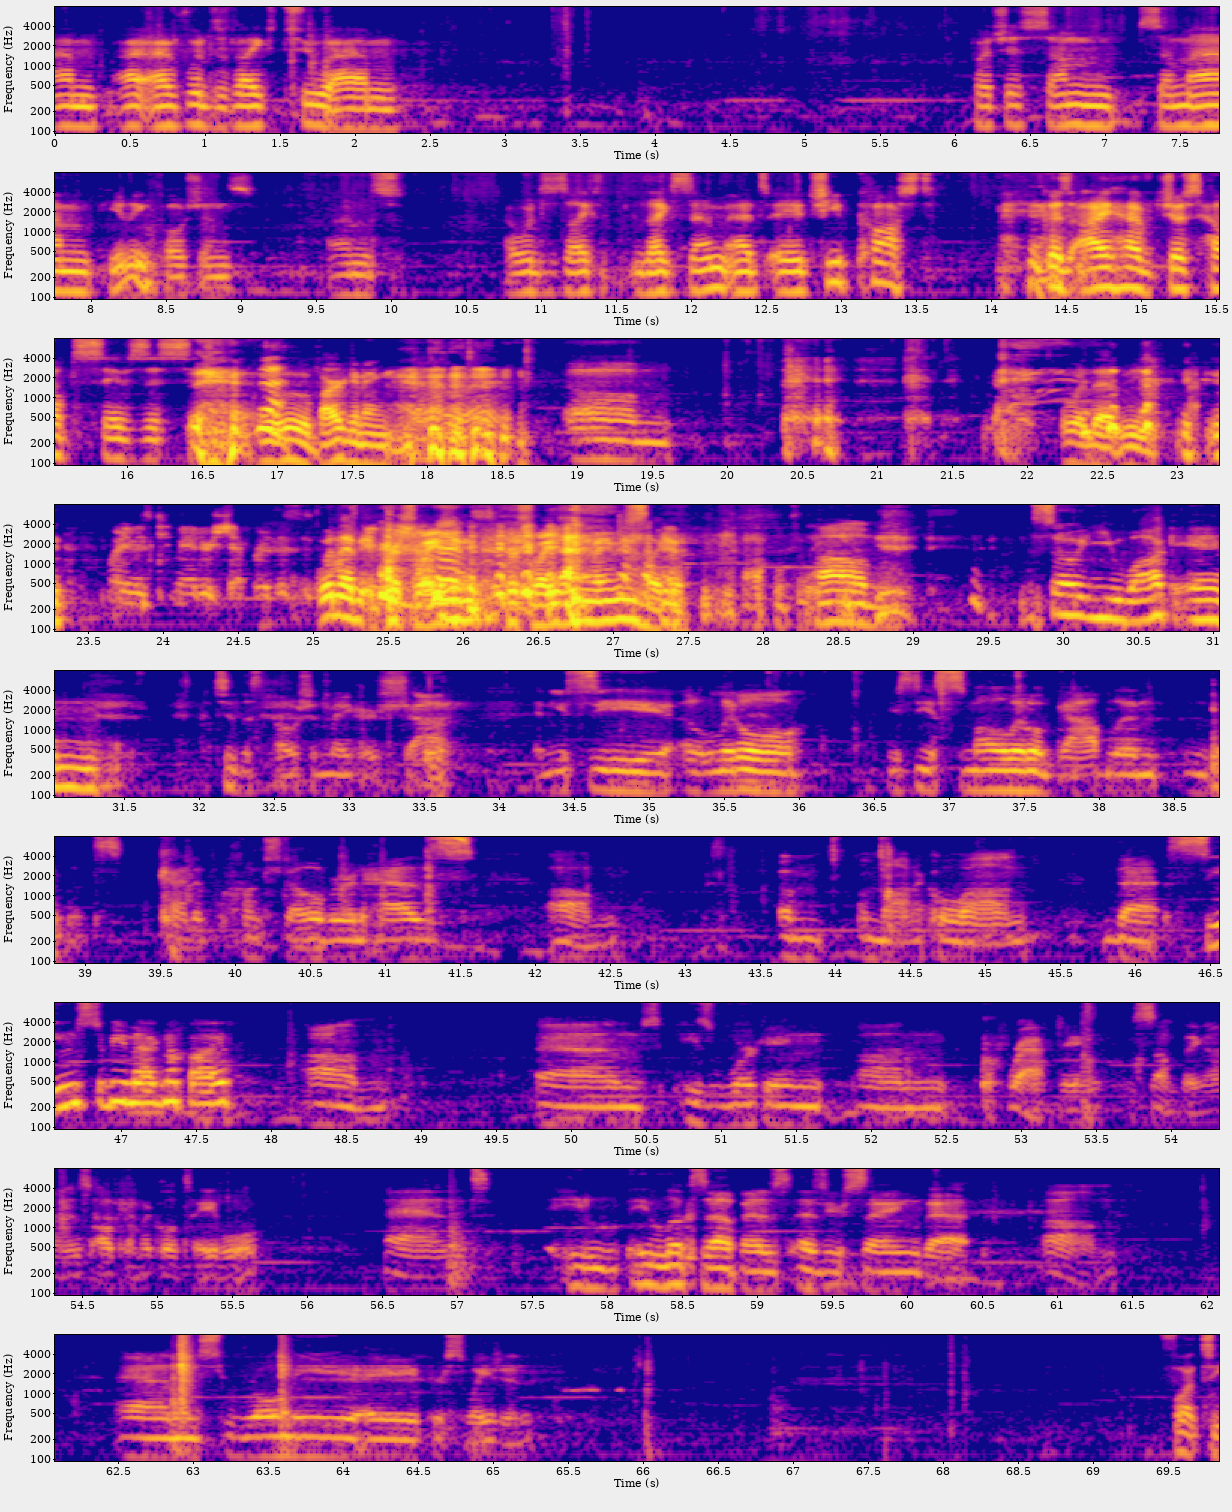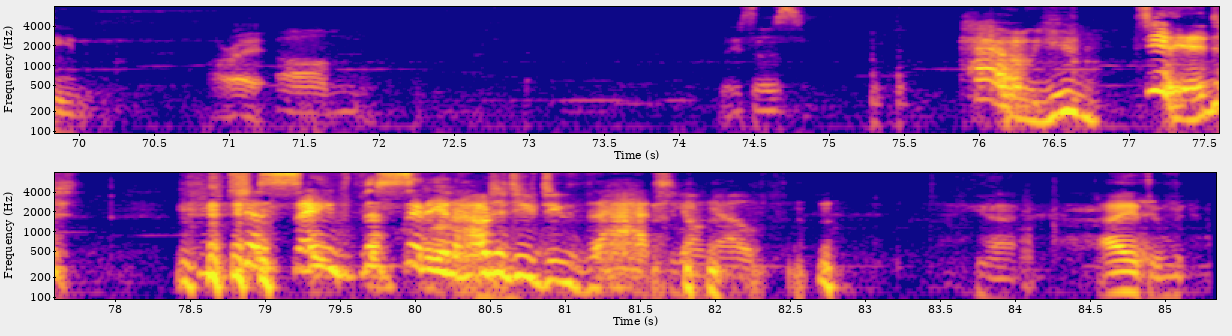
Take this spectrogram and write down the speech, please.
Um, I, I would like to um, purchase some some um, healing potions, and I would like like them at a cheap cost, because I have just helped save this city. Ooh, bargaining. Um, Would that be? My name is Commander Shepard. This is Wouldn't that be persuasion? persuasion, maybe. Like a, um, so you walk in to this potion maker's shop, and you see a little, you see a small little goblin that's kind of hunched over and has um, a, a monocle on that seems to be magnified. Um, and he's working on crafting something on his alchemical table. And he he looks up as as you're saying that, um, and roll me a persuasion. Fourteen. All right. Um, he says, "How you did? You just saved the city, and how did you do that, young elf?" Yeah, I,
